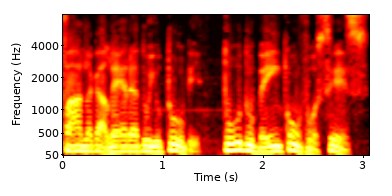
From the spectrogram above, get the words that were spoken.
Fala galera do YouTube, tudo bem com vocês?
